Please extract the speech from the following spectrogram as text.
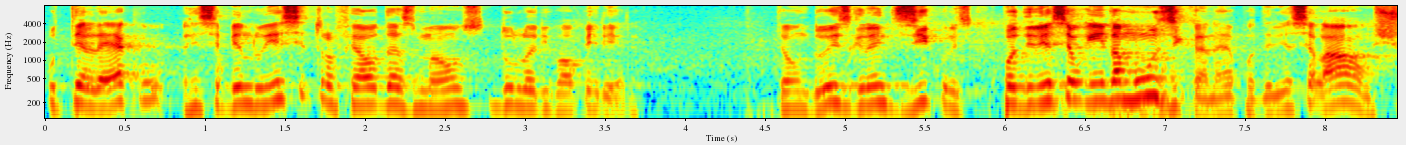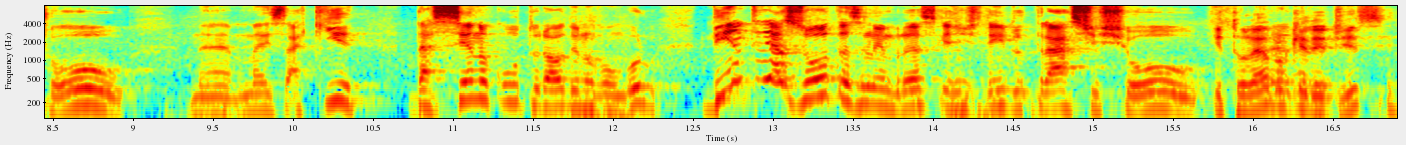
o Teleco recebendo esse troféu das mãos do Lorival Pereira. Então, dois grandes ícones. Poderia ser alguém da música, né? Poderia ser lá um show, né? Mas aqui da cena cultural de Novo Hamburgo, dentre as outras lembranças que a gente tem do Traste Show. E tu lembra o que ele disse?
